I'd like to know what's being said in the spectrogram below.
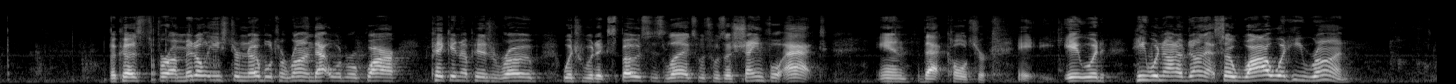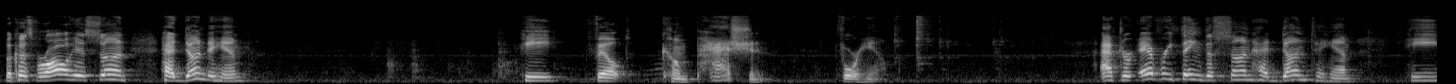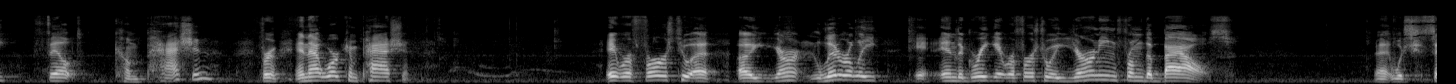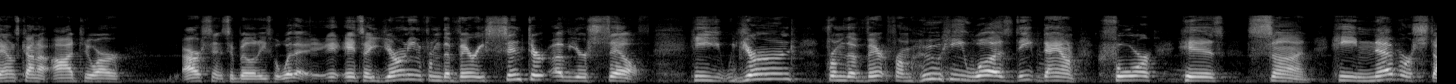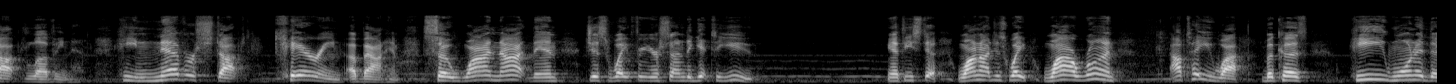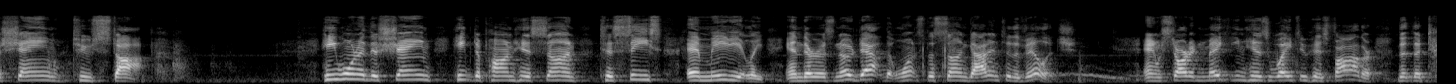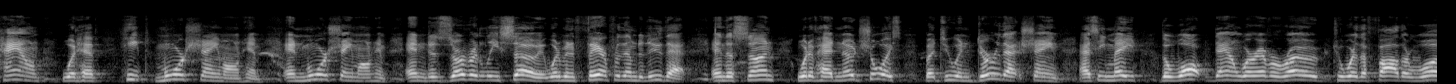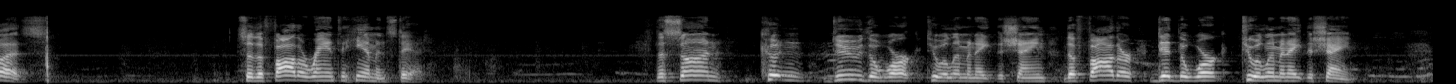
Because for a Middle Eastern noble to run, that would require picking up his robe, which would expose his legs, which was a shameful act in that culture. It, would he would not have done that. So why would he run? Because for all his son had done to him, he felt compassion for him. After everything the Son had done to him, he felt compassion for and that word compassion it refers to a, a yearn, literally in the Greek it refers to a yearning from the bowels uh, which sounds kind of odd to our our sensibilities but with it, it's a yearning from the very center of yourself. He yearned from the from who he was deep down for his son. He never stopped loving him. He never stopped caring about him. So why not then just wait for your son to get to you? And if he still why not just wait? Why run? I'll tell you why. Because he wanted the shame to stop. He wanted the shame heaped upon his son to cease immediately. And there is no doubt that once the son got into the village, and started making his way to his father, that the town would have heaped more shame on him and more shame on him, and deservedly so. It would have been fair for them to do that. And the son would have had no choice but to endure that shame as he made the walk down wherever road to where the father was. So the father ran to him instead. The son couldn't do the work to eliminate the shame. The Father did the work to eliminate the shame.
